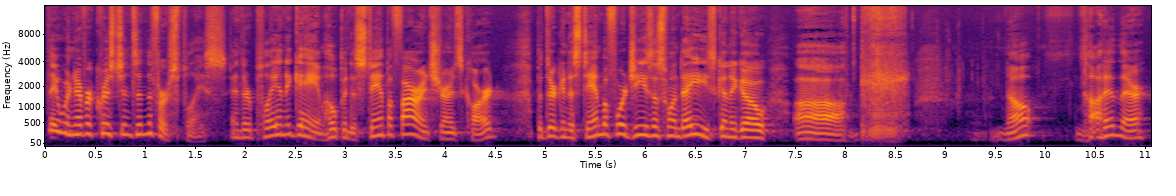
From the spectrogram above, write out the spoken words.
they were never Christians in the first place, and they're playing a game, hoping to stamp a fire insurance card, but they're going to stand before Jesus one day. He's going to go, uh, no, not in there.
